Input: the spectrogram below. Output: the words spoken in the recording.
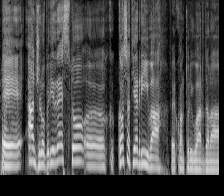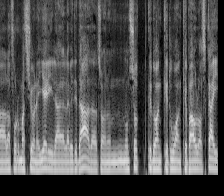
Eh, Angelo, per il resto, eh, cosa ti arriva per quanto riguarda la, la formazione? Ieri la, l'avete data, insomma, non, non, so, credo anche tu, anche Paolo a Sky.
